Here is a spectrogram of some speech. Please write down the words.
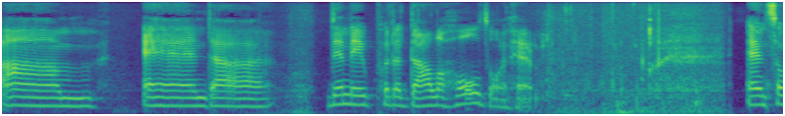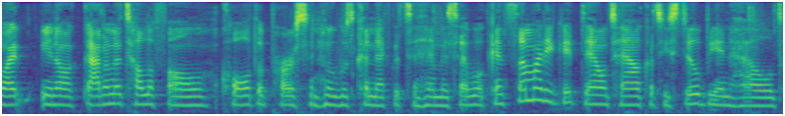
Um, and uh, then they put a dollar hold on him. And so I, you know, got on the telephone, called the person who was connected to him, and said, "Well, can somebody get downtown because he's still being held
